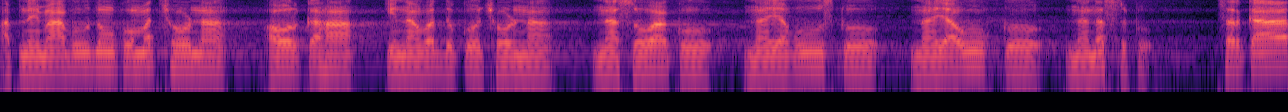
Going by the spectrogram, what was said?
اپنے معبودوں کو مت چھوڑنا اور کہا کہ نہ ود کو چھوڑنا، نہ سواع کو، نہ یغوث کو، نہ یعوق کو، نہ نسر کو۔ سرکار،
